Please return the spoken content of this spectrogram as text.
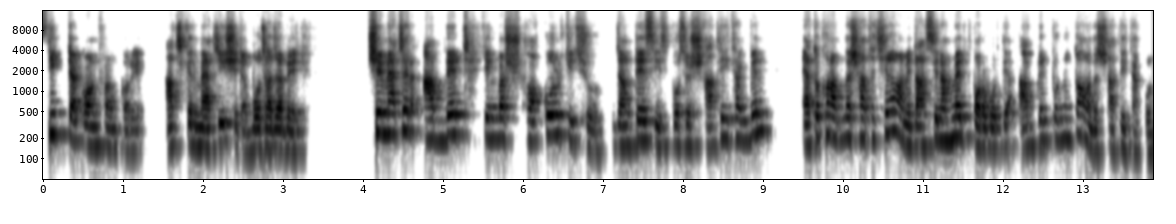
সিটটা কনফার্ম করে। আজকের ম্যাচেই সেটা বোঝা যাবে। সে ম্যাচের আপডেট কিংবা সকল কিছু জানতে স্পোর্টস সাথেই থাকবেন। এতক্ষণ আপনার সাথে ছিলাম আমি তাহসিন আহমেদ। পরবর্তী আপডেট পর্যন্ত আমাদের সাথেই থাকুন।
